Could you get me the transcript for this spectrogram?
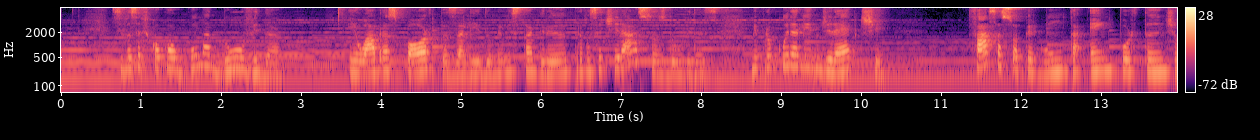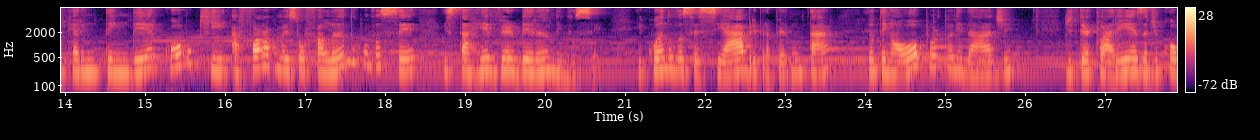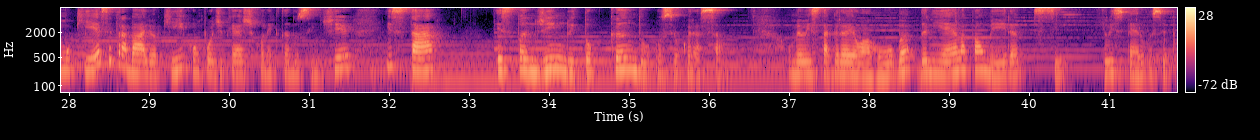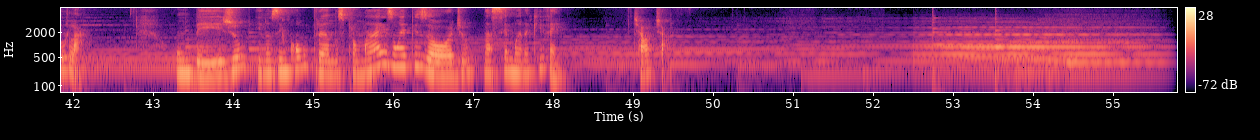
Se você ficou com alguma dúvida, eu abro as portas ali do meu Instagram para você tirar suas dúvidas. Me procure ali no direct Faça a sua pergunta, é importante, eu quero entender como que a forma como eu estou falando com você está reverberando em você. E quando você se abre para perguntar, eu tenho a oportunidade de ter clareza de como que esse trabalho aqui com o podcast Conectando o Sentir está expandindo e tocando o seu coração. O meu Instagram é o arroba Daniela Palmeira Psi. Eu espero você por lá. Um beijo e nos encontramos para mais um episódio na semana que vem. Tchau, tchau.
